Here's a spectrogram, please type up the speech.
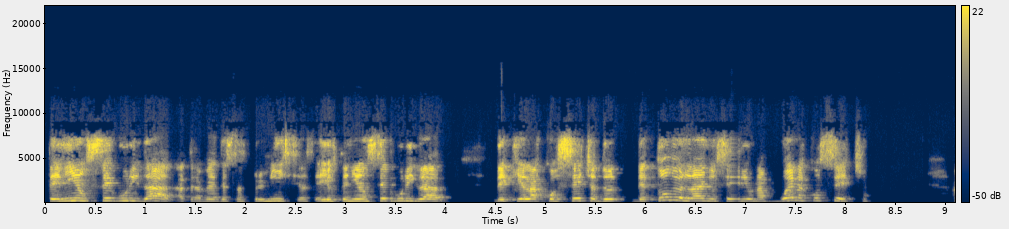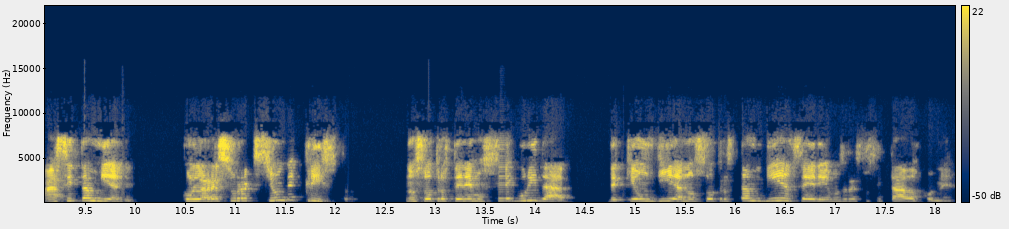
tenían seguridad a través de esas primicias, ellos tenían seguridad de que la cosecha de, todo el año sería una buena cosecha, así también con la resurrección de Cristo, nosotros tenemos seguridad de que un día nosotros también seremos resucitados con Él.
